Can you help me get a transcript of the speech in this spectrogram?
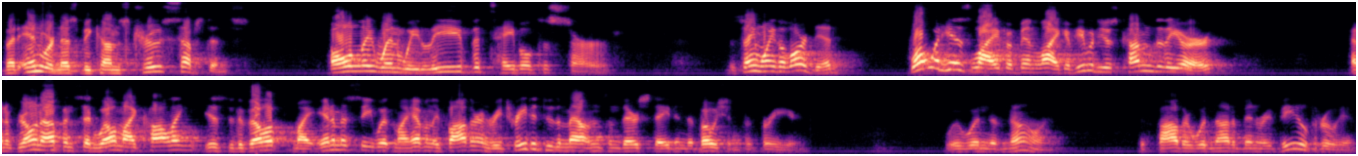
But inwardness becomes true substance only when we leave the table to serve. The same way the Lord did. What would His life have been like if He would just come to the earth and have grown up and said, well, my calling is to develop my intimacy with my Heavenly Father and retreated to the mountains and there stayed in devotion for three years? We wouldn't have known. The Father would not have been revealed through Him.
